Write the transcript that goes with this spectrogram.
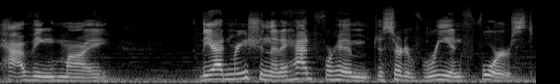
having my the admiration that I had for him just sort of reinforced.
